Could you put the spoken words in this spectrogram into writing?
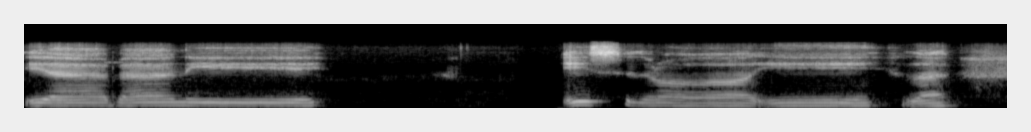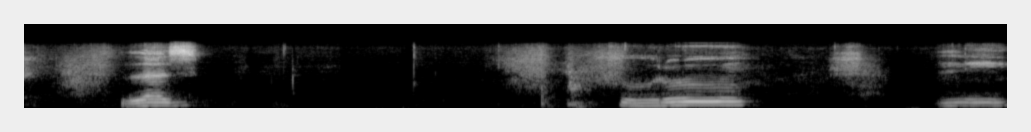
يا بني إسرائيل لز guru ni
